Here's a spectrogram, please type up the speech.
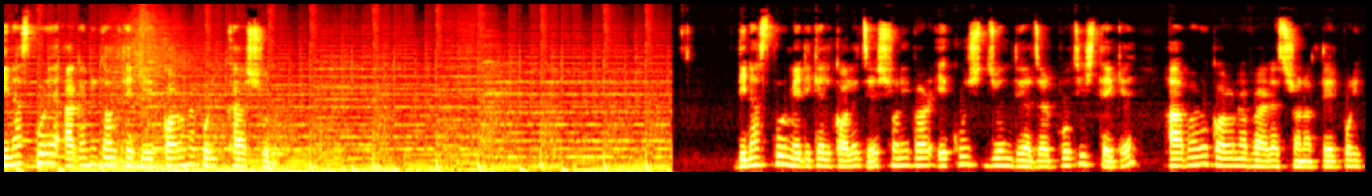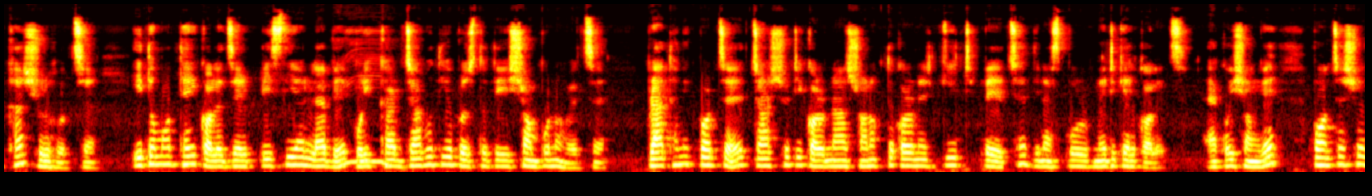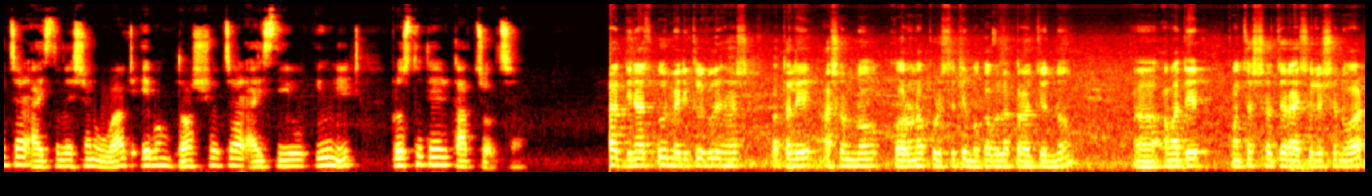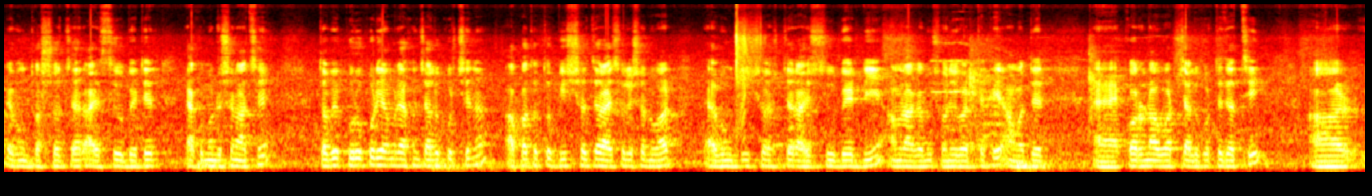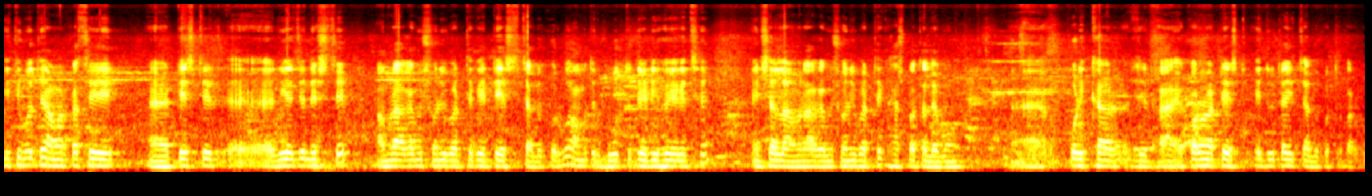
দিনাজপুরে আগামীকাল থেকে করোনা পরীক্ষা শুরু। দিনাজপুর মেডিকেল কলেজে শনিবার একুশ জুন দু হাজার পঁচিশ থেকে আবারও করোনা ভাইরাস শনাক্তের পরীক্ষা শুরু হচ্ছে। ইতোমধ্যেই কলেজের পিসিআর ল্যাবে পরীক্ষার যাবতীয় প্রস্তুতি সম্পন্ন হয়েছে। প্রাথমিক পর্যায়ে চারশোটি করোনা শনাক্তকরণের কিট পেয়েছে দিনাজপুর মেডিকেল কলেজ। একই সঙ্গে পঞ্চাশ সজ্জার আইসোলেশন ওয়ার্ড এবং দশ সজ্জার আইসিইউ ইউনিট প্রস্তুতের কাজ চলছে। দিনাজপুর মেডিকেল কলেজ হাসপাতালে আসন্ন করোনা পরিস্থিতি মোকাবেলা করার জন্য আমাদের পঞ্চাশ সজ্জার আইসোলেশন ওয়ার্ড এবং দশ সজ্জার আইসিইউ বেডের অ্যাকোমোডেশন আছে। তবে পুরোপুরি আমরা এখন চালু করছি না। আপাতত বিশ সজ্জার আইসোলেশন ওয়ার্ড এবং দুই সজ্জার আইসিইউ বেড নিয়ে আমরা আগামী শনিবার থেকে আমাদের করোনা ওয়ার্ড চালু করতে যাচ্ছি। আর ইতিমধ্যে আমার কাছে টেস্টের রিয়েজেন্ট এসছে। আমরা আগামী শনিবার থেকে টেস্ট চালু করব। আমাদের বুথ রেডি হয়ে গেছে। ইনশাল্লাহ আমরা আগামী শনিবার থেকে হাসপাতাল এবং পরীক্ষার যে করোনা টেস্ট এই দুটাই চালু করতে পারব।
